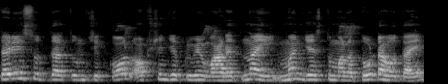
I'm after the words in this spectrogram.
तरी सुद्धा तुमचे कॉल ऑप्शनचे प्रीमियम वाढत नाही. म्हणजेच तुम्हाला तोटा होत आहे.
